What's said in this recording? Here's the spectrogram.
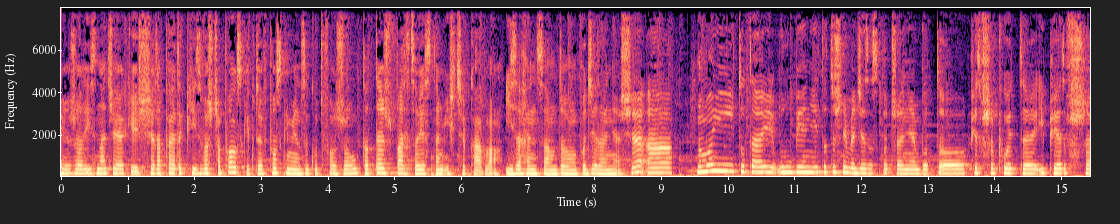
jeżeli znacie jakieś raperki, zwłaszcza polskie, które w polskim języku tworzą, to też bardzo jestem ich ciekawa i zachęcam do podzielenia się, a no moi tutaj ulubieni to też nie będzie zaskoczenie, bo to pierwsze płyty i pierwsze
